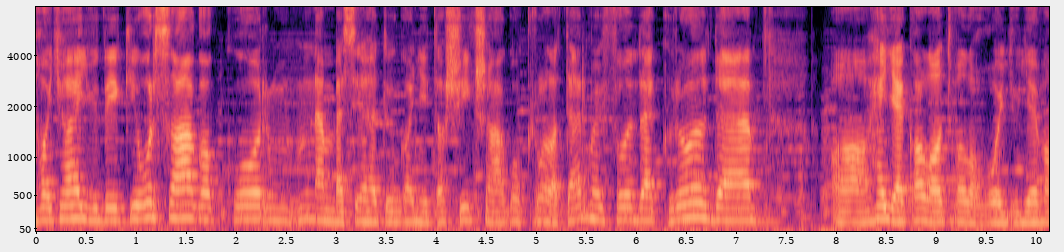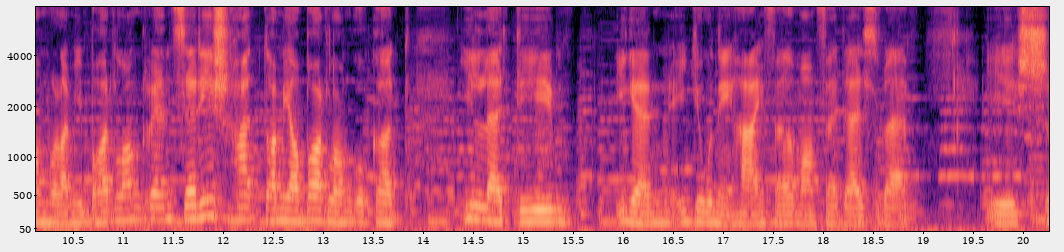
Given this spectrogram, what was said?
hogyha egyvidéki ország, akkor nem beszélhetünk annyit a síkságokról, a termőföldekről, de a hegyek alatt valahogy ugye van valami barlangrendszer is, hát ami a barlangokat illeti, igen, így jó néhány fel van fedezve, és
